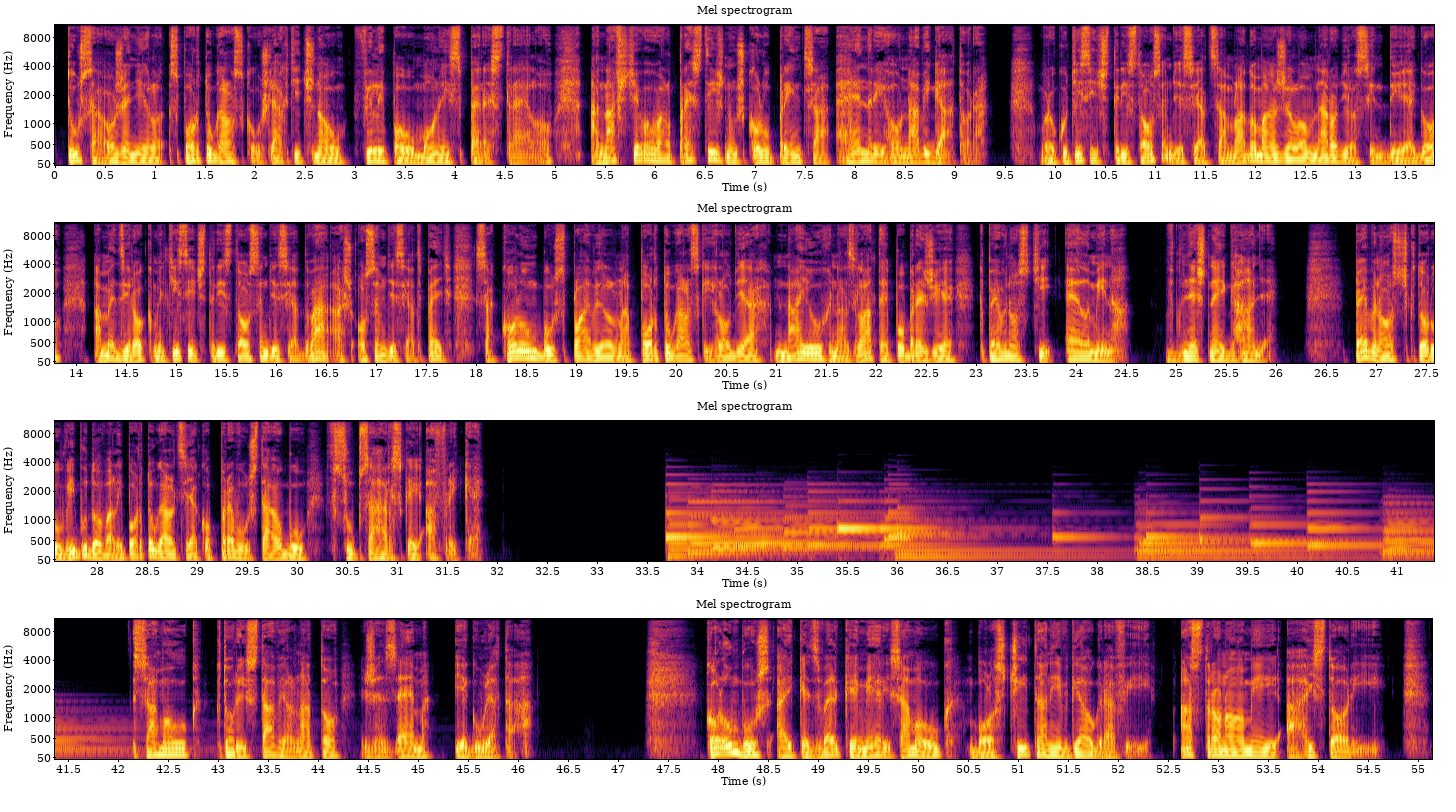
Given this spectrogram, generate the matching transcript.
Tu sa oženil s portugalskou šľachtičnou Filipou Monis Perestrelo a navštevoval prestížnu školu princa Henryho Navigátora. V roku 1480 sa mladomanželom narodil syn Diego a medzi rokmi 1482 až 85 sa Kolumbus plavil na portugalských lodiach na juh na zlaté pobrežie k pevnosti Elmina v dnešnej Ghane. Pevnosť, ktorú vybudovali Portugalci ako prvú stavbu v subsaharskej Afrike. Samouk, ktorý stavil na to, že Zem je guľatá. Kolumbus, aj keď z veľkej miery samouk, bol sčítaný v geografii, astronómii a histórii.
